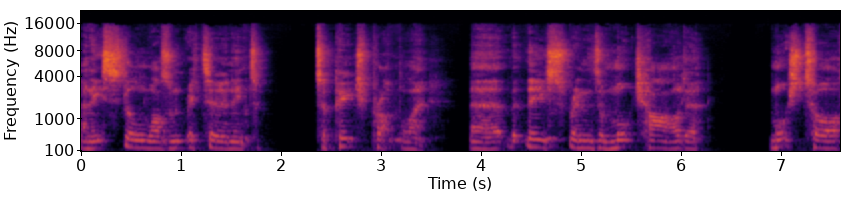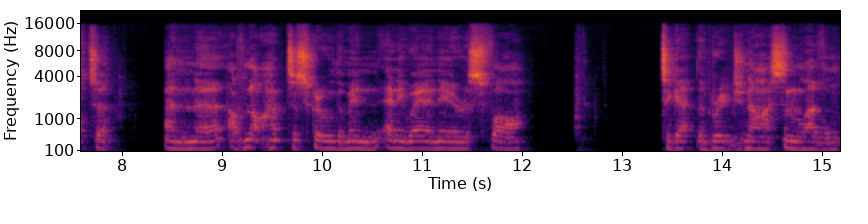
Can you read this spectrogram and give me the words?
and it still wasn't returning to, to pitch properly. Uh, but these springs are much harder, much tauter, and uh, I've not had to screw them in anywhere near as far to get the bridge nice and level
